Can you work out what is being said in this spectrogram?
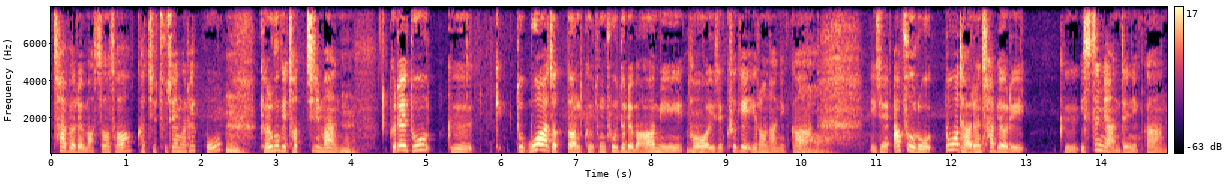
차별에 맞서서 같이 투쟁을 했고, 음. 결국에 졌지만, 음. 그래도 그, 또 모아졌던 그 동포들의 마음이 더 음. 이제 크게 일어나니까, 아. 이제 앞으로 또 다른 차별이 그 있으면 안 되니까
